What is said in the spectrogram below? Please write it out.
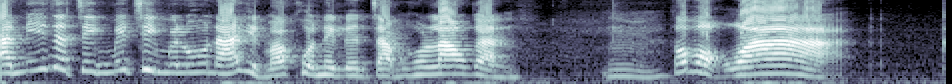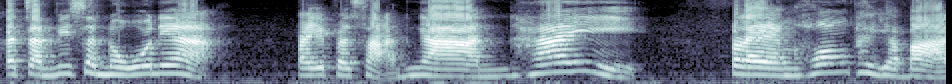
อันนี้จะจริงไม่จริงไม่รู้นะ เห็นว่าคนในเรือนจำเขาเล่ากันอืมก็บอกว่าอาจารย์วิษณุเนี่ยไปประสานงานให้แปลงห้องพยาบาล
